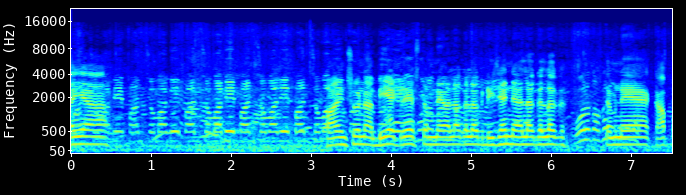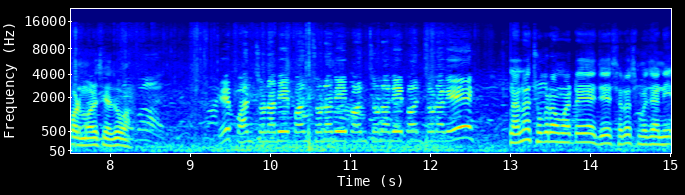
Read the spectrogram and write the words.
અહીંયા પાંચસોના બે ડ્રેસ તમને અલગ અલગ ડિઝાઇનના અલગ અલગ તમને કાપડ મળશે. જો નાના છોકરાઓ માટે જે સરસ મજાની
